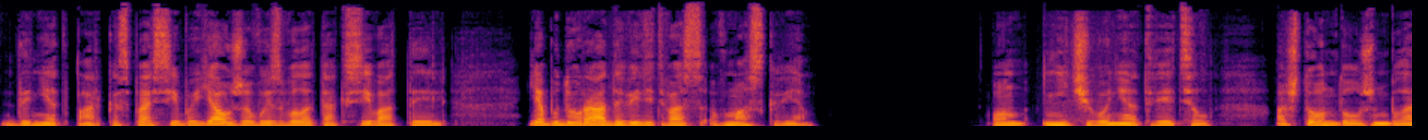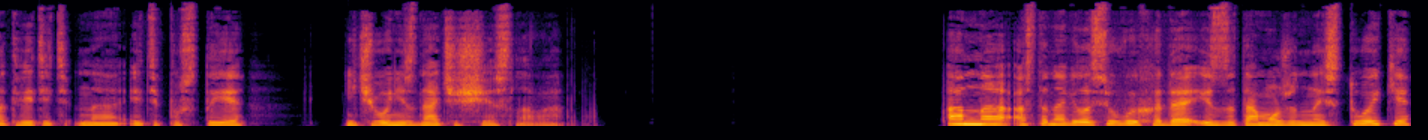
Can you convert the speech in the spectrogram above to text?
«Да нет, Марка, спасибо. Я уже вызвала такси в отель. Я буду рада видеть вас в Москве». Он ничего не ответил. А что он должен был ответить на эти пустые, ничего не значащие слова? Анна остановилась у выхода из-за таможенной стойки,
